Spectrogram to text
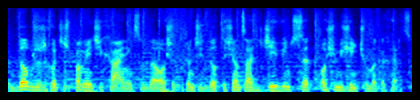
Dobrze, że chociaż pamięci Hynix udało się podkręcić do 1980 MHz.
